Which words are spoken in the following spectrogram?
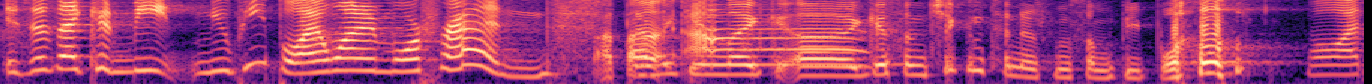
It says I can meet new people. I wanted more friends. I thought we They're can like, like uh, get some chicken tenders from some people. Well, I...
